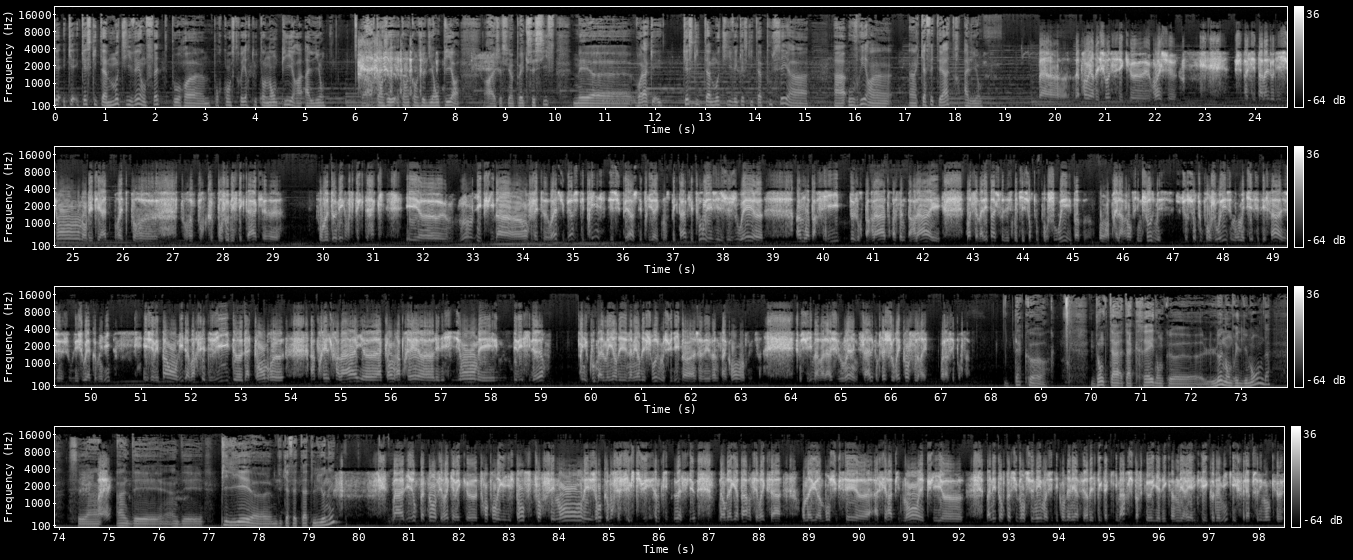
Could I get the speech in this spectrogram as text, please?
Qu'est-ce qui t'a motivé en fait pour, euh, pour construire tout ton empire à Lyon? Quand je, dis empire, ah, je suis un peu excessif, mais euh, voilà, qu'est-ce qui t'a motivé, qu'est-ce qui t'a poussé à, ouvrir un, café-théâtre à Lyon? Ben, La première des choses, c'est que moi, je, j'ai passé pas mal d'auditions dans des théâtres pour être pour, euh, pour, pour, jouer mes spectacles. Euh, pour me donner en spectacle. Et, euh, et puis, ben, en fait, ouais, super, j'étais pris, c'était super, j'étais pris avec mon spectacle et tout, mais je jouais euh, un mois par-ci, deux jours par-là, trois semaines par-là, et moi, ça m'allait pas, je faisais ce métier surtout pour jouer, et pas, bon, après, l'argent, c'est une chose, mais surtout pour jouer, mon métier, c'était ça, je, je, voulais jouer la comédie, et j'avais pas envie d'avoir cette vie d'attendre euh, après le travail, euh, attendre après euh, les décisions des, des décideurs, et du coup, bah, le meilleur des, la meilleure des choses, je me suis dit, bah, j'avais 25 ans, un truc comme ça. Je me suis dit, bah voilà, je vais ouvrir une salle, comme ça je jouerai quand je voudrais. Voilà, c'est pour ça. D'accord. Donc, tu as, as, créé donc, euh, le nombril du monde. C'est un, ouais. un, des, un des piliers euh, du café-théâtre lyonnais. Bah, disons que maintenant, c'est vrai qu'avec euh, 30 ans d'existence, forcément, les gens commencent à s'habituer un petit peu à ce lieu. Non, blague à part, c'est vrai que ça, on a eu un bon succès euh, assez rapidement. Et puis, euh, bah, n'étant pas subventionné, moi, j'étais condamné à faire des spectacles qui marchent parce qu'il y a des comme des réalités économiques et il fallait absolument que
